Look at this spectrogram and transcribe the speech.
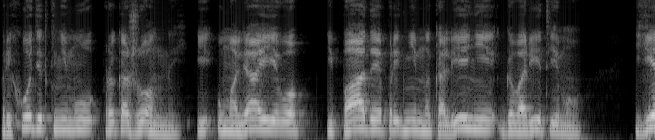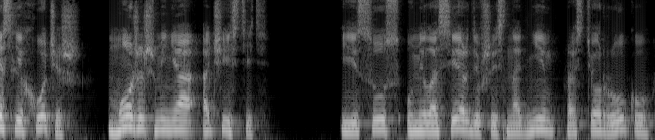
Приходит к нему прокаженный и, умоляя его и падая пред ним на колени, говорит ему, «Если хочешь, можешь меня очистить». Иисус, умилосердившись над ним, простер руку,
